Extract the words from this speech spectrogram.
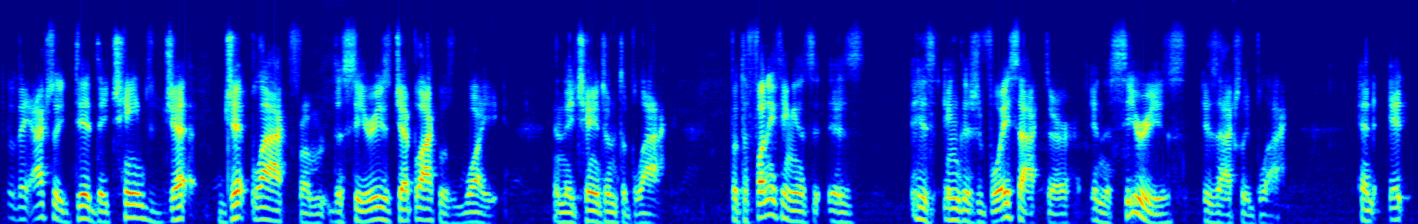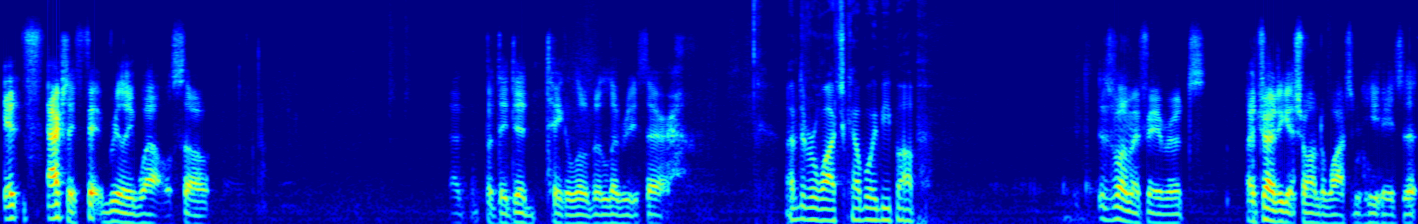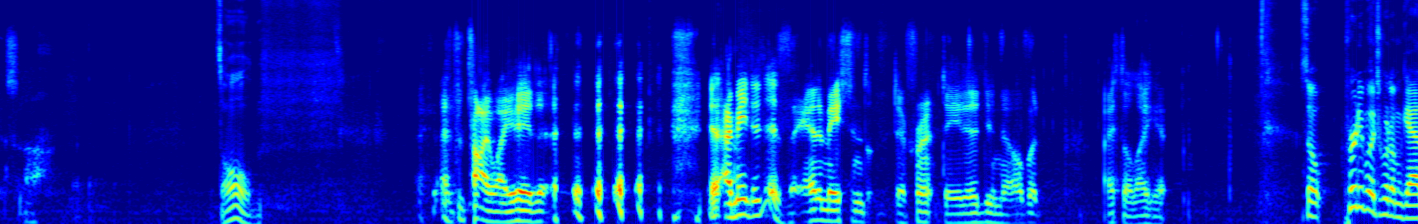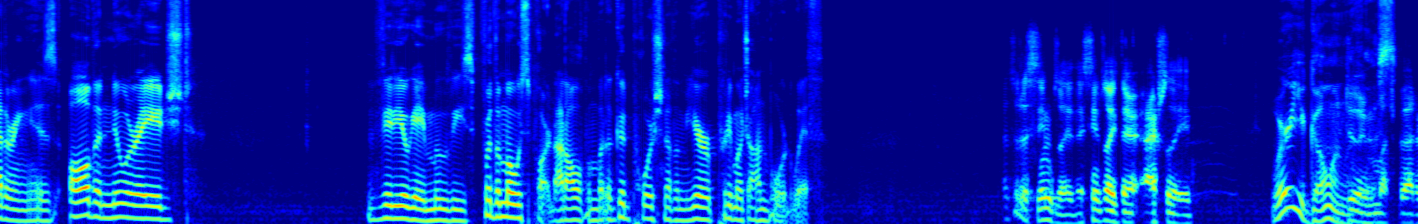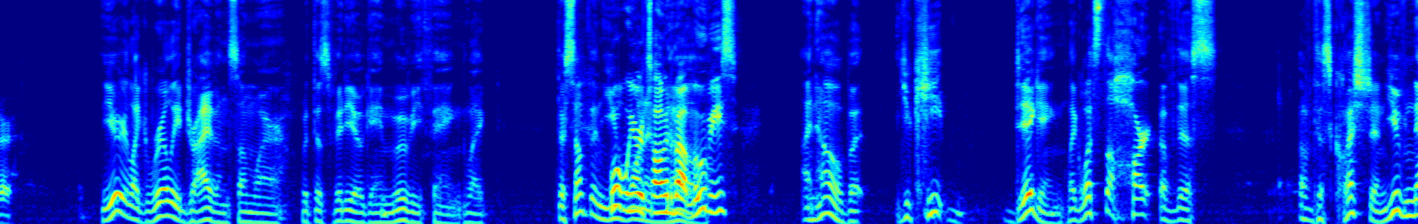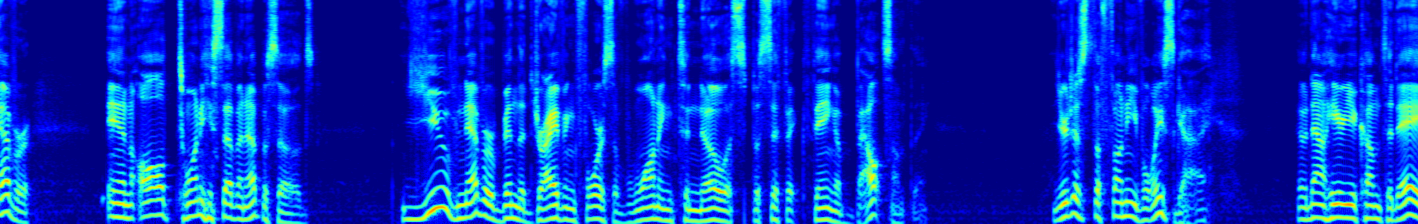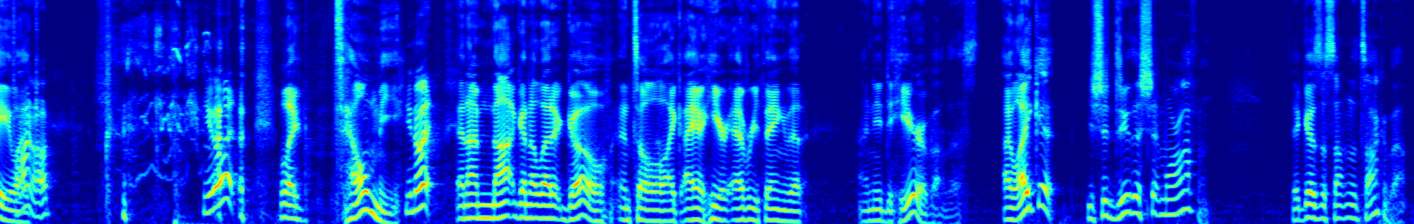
So they actually did. They changed Jet Jet Black from the series. Jet Black was white, and they changed him to black. But the funny thing is, is his English voice actor in the series is actually black, and it it actually fit really well. So, but they did take a little bit of liberties there. I've never watched Cowboy Bebop. It's one of my favorites. I tried to get Sean to watch it, and he hates it. So it's old That's probably why you hate it. I mean, it is. The animation's different, dated, you know, but I still like it. So pretty much what I'm gathering is all the newer aged video game movies, for the most part, not all of them, but a good portion of them, you're pretty much on board with. That's what it seems like. It seems like they're actually where are you going with doing this much better. you're like really driving somewhere with this video game movie thing like there's something you well, we were wanna talking about movies. I know, but you keep digging. Like what's the heart of this of this question? You've never in all 27 episodes you've never been the driving force of wanting to know a specific thing about something. You're just the funny voice guy. And now here you come today Why like not? you know what? like tell me. You know what? And I'm not going to let it go until like I hear everything that I need to hear about this. I like it. You should do this shit more often. It gives us something to talk about.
